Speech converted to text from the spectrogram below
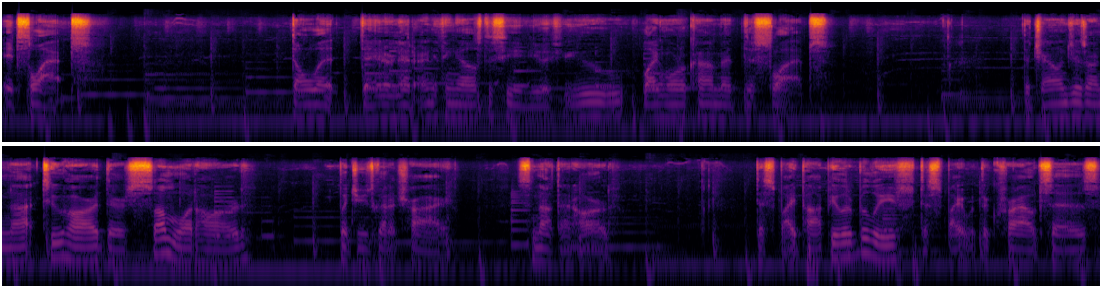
It slaps. Don't let the internet or anything else deceive you. If you like Mortal Kombat, this slaps. The challenges are not too hard, they're somewhat hard, but you just gotta try. It's not that hard. Despite popular belief, despite what the crowd says,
